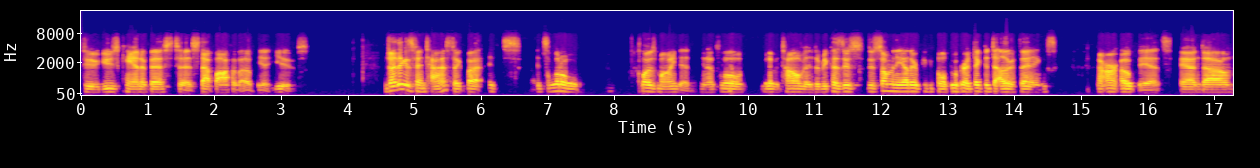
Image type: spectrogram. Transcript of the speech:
to use cannabis to step off of opiate use, which I think is fantastic. But it's it's a little closed minded. You know, it's a little bit of a tunnel vision because there's there's so many other people who are addicted to other things that aren't opiates, and um,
